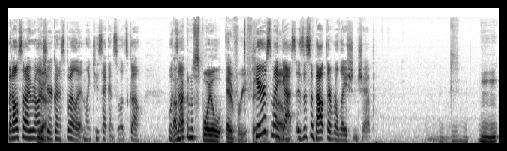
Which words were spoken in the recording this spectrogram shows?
But also, I realize Yeah. you're going to spoil it in like two seconds, so let's go. What's I'm up? not going to spoil everything. Here's my Um, guess: Is this about their relationship? N-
